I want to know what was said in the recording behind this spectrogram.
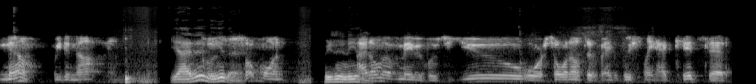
No, we did not. Yeah, I didn't either. Someone we didn't either. I don't know if maybe it was you or someone else that had recently had kids said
